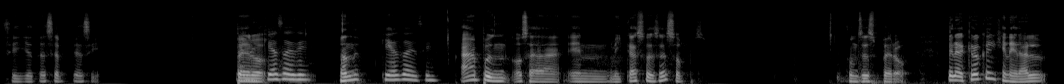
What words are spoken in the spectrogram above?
Sí, yo te acepté así. Pero... ¿Qué ibas a decir? ¿Mande? ¿Qué ibas a decir? Ah, pues, o sea, en mi caso es eso, pues. Entonces, pero, mira, creo que en general,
